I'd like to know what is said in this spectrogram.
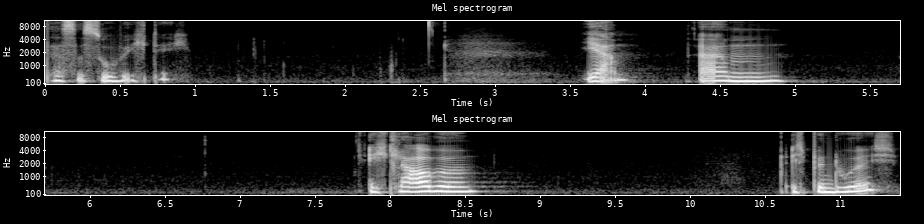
Das ist so wichtig. Ja, ähm, ich glaube, ich bin durch.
